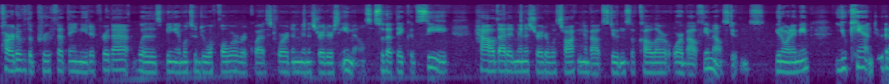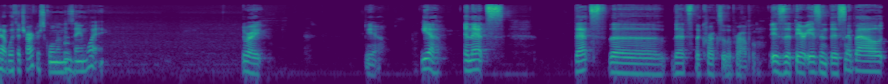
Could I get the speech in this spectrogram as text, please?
part of the proof that they needed for that was being able to do a FOIA request for an administrator's emails so that they could see how that administrator was talking about students of color or about female students. You know what I mean? You can't do that with a charter school in the mm. same way. Right. Yeah. Yeah and that's that's the that's the crux of the problem is that there isn't this about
